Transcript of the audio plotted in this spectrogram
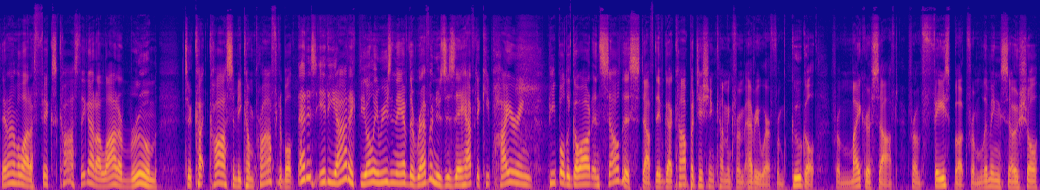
they don't have a lot of fixed costs. They got a lot of room to cut costs and become profitable. That is idiotic. The only reason they have the revenues is they have to keep hiring people to go out and sell this stuff. They've got competition coming from everywhere from Google, from Microsoft, from Facebook, from Living Social,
